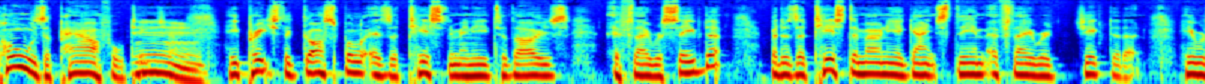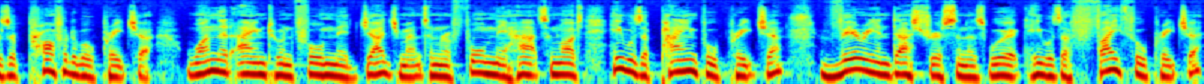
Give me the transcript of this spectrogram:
Paul was a powerful teacher. Hmm. He preached the gospel as a testimony to those if they received it, but as a testimony against them if they rejected it. He was a profitable preacher, one that aimed to inform their judgments and reform their hearts and lives. He was a painful preacher, very industrious in his work. He was a faithful preacher.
